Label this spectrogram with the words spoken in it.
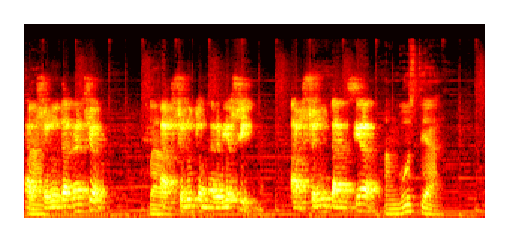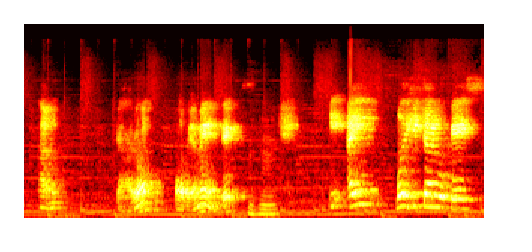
Claro, Absoluta tensión, claro. absoluto nerviosismo, absoluta ansiedad. Angustia. Ah, claro, obviamente. Y ahí vos dijiste algo que es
